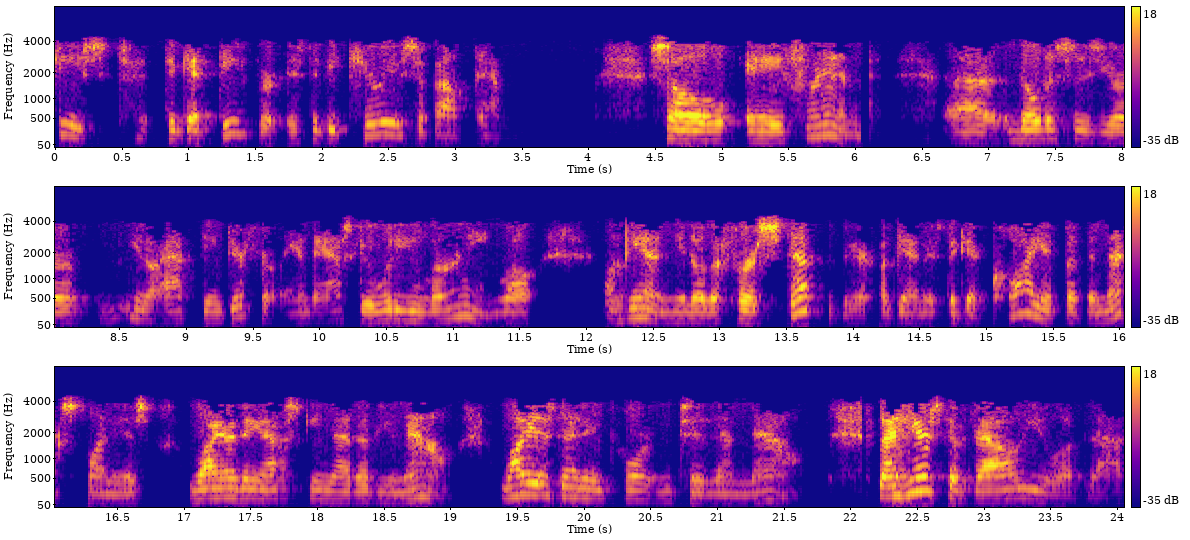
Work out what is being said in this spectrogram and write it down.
piece to, to get deeper is to be curious about them. So a friend uh, notices you're, you know, acting differently, and they ask you, "What are you learning?" Well, again, you know, the first step there again is to get quiet, but the next one is, why are they asking that of you now? Why is that important to them now? Now, here's the value of that.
